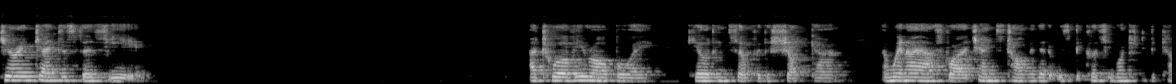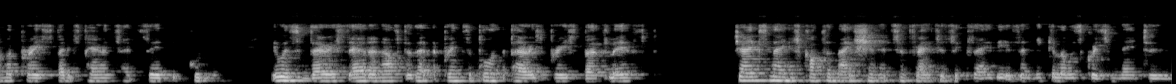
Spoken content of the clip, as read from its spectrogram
During James's first year, a 12 year old boy killed himself with a shotgun. And when I asked why, James told me that it was because he wanted to become a priest, but his parents had said he couldn't. It was very sad, and after that, the principal and the parish priest both left. James made his confirmation at St Francis Xavier's and Nicola was christened there too.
